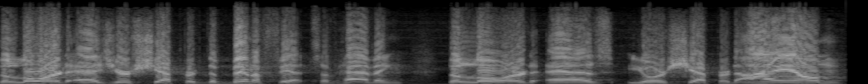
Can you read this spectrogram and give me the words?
the Lord as your shepherd, the benefits of having the Lord as your shepherd. I am,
